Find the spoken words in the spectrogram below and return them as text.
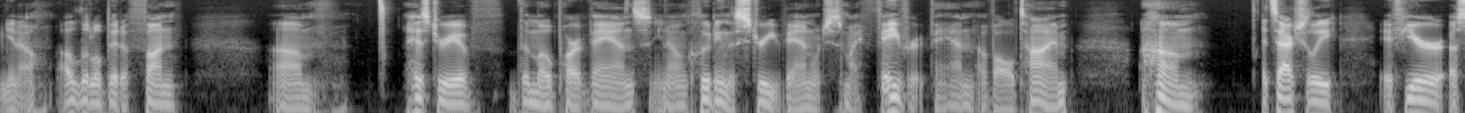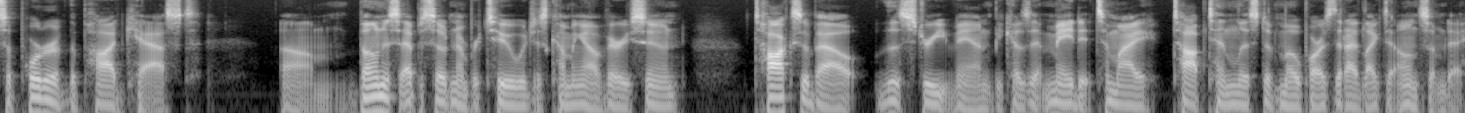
you know, a little bit of fun um, history of the Mopar vans, you know, including the street van, which is my favorite van of all time. Um, it's actually, if you're a supporter of the podcast, um, bonus episode number two, which is coming out very soon, talks about the street van because it made it to my top 10 list of Mopars that I'd like to own someday.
